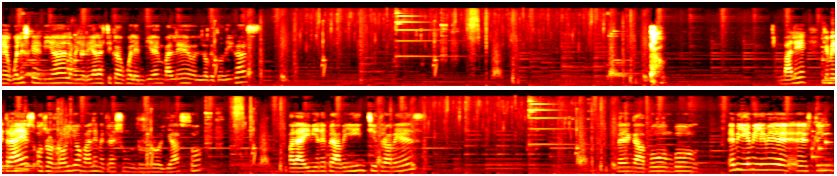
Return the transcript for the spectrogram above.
Eh, hueles genial, la mayoría de las chicas huelen bien, ¿vale? Lo que tú digas. ¿Vale? ¿Qué me traes? Otro rollo, ¿vale? Me traes un rollazo. Vale, ahí viene Pavlinchi otra vez. Venga, boom, boom. Emily, Emily, Emily, estoy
